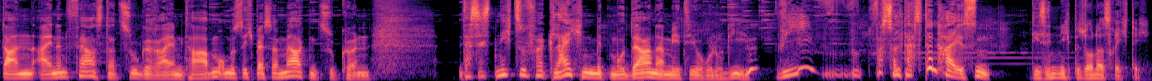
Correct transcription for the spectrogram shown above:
dann einen Vers dazu gereimt haben, um es sich besser merken zu können. Das ist nicht zu vergleichen mit moderner Meteorologie. Hm? Wie? Was soll das denn heißen? Die sind nicht besonders richtig.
